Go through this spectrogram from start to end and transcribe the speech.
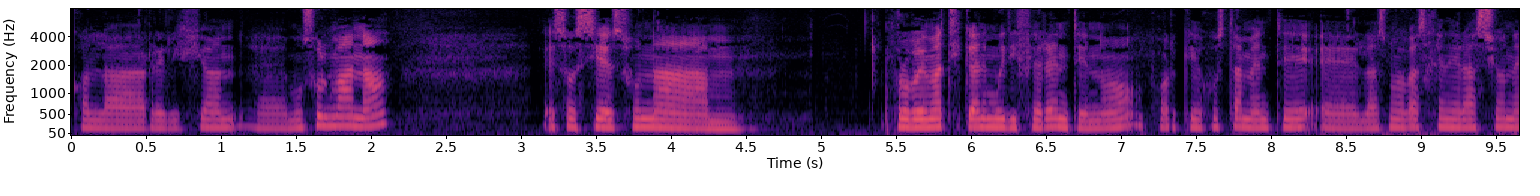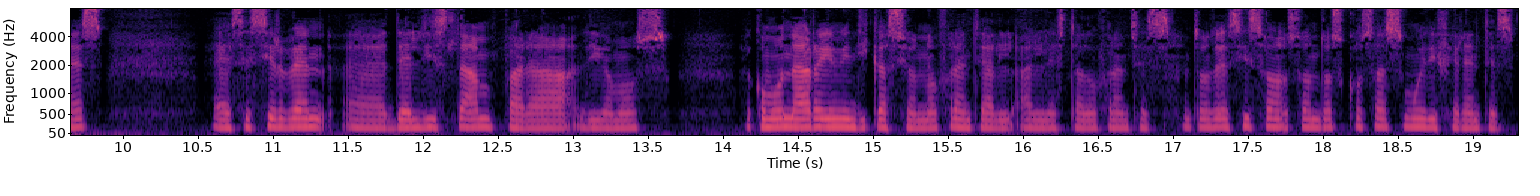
con la religión musulmana, eso sí es una mm, problemática muy diferente, ¿no? Porque justamente las nuevas generaciones eh, se sirven eh, del Islam para, digamos, como una reivindicación ¿no? frente al, Estado francés. Entonces sí son, son dos cosas muy diferentes.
